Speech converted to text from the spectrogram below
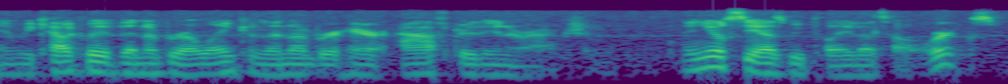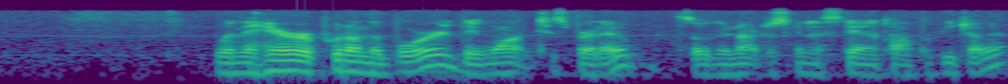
and we calculate the number of lynx and the number of hare after the interaction. And you'll see as we play that's how it works. When the hare are put on the board, they want to spread out, so they're not just going to stay on top of each other.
